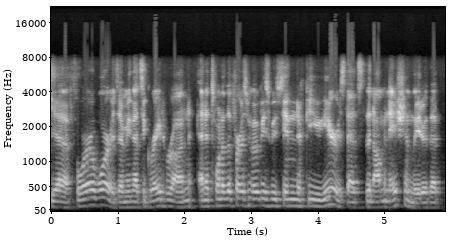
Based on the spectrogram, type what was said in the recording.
Yeah, four awards. I mean, that's a great run, and it's one of the first movies we've seen in a few years that's the nomination leader that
